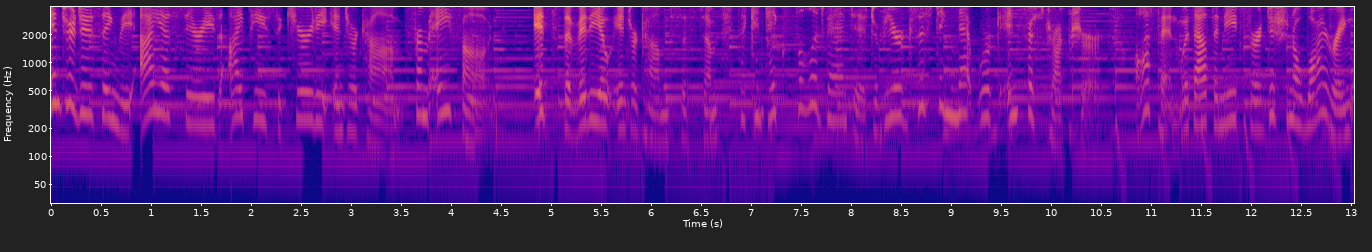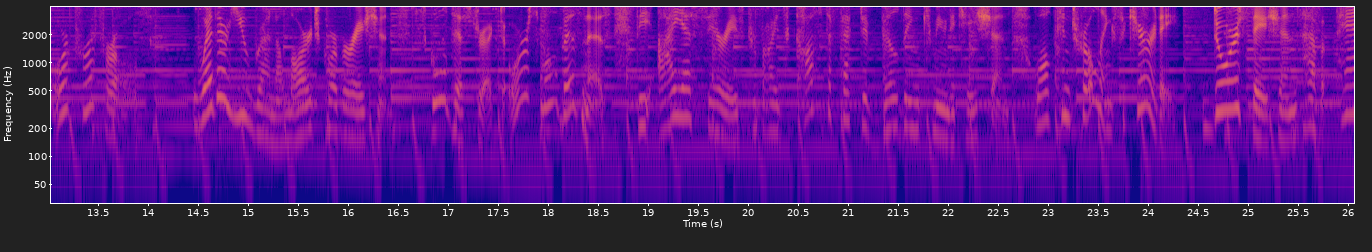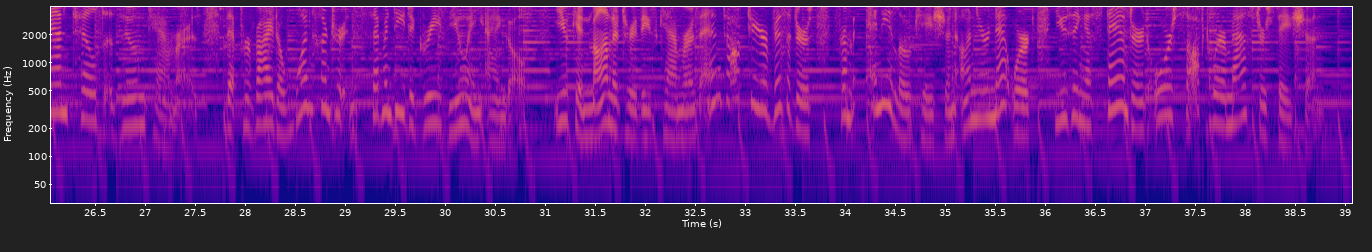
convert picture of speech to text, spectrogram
Introducing the IS Series IP Security Intercom from Aiphone. It's the video intercom system that can take full advantage of your existing network infrastructure, often without the need for additional wiring or peripherals. Whether you run a large corporation, school district, or small business, the IS series provides cost effective building communication while controlling security. Door stations have pan tilt zoom cameras that provide a 170 degree viewing angle. You can monitor these cameras and talk to your visitors from any location on your network using a standard or software master station.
